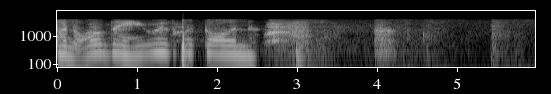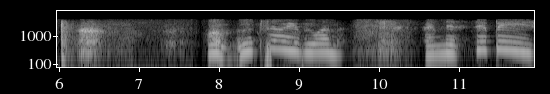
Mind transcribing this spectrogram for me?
but all the heroes were gone. Um, I'm sorry, everyone. I missed a page.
